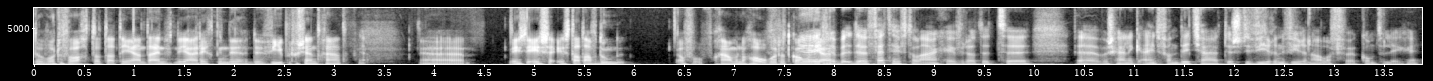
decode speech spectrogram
Er wordt verwacht dat dat aan het einde van het jaar richting de, de 4 procent gaat. Ja. Uh, is, is, is dat afdoende? Of, of, gaan we nog hoger het komende nee, jaar? De Fed heeft al aangegeven dat het uh, uh, waarschijnlijk eind van dit jaar tussen de 4 en de 4,5 uh, komt te liggen.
